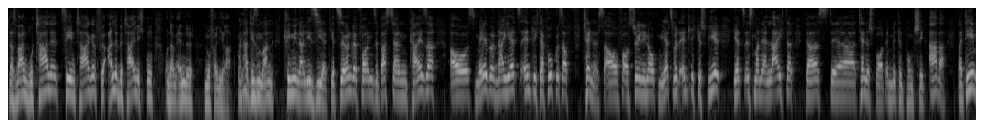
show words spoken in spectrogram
das waren brutale zehn Tage für alle Beteiligten und am Ende nur Verlierer. Man hat diesen Mann kriminalisiert. Jetzt hören wir von Sebastian Kaiser aus Melbourne, na jetzt endlich der Fokus auf Tennis, auf Australian Open. Jetzt wird endlich gespielt. Jetzt ist man erleichtert, dass der Tennissport im Mittelpunkt steht. Aber bei dem,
